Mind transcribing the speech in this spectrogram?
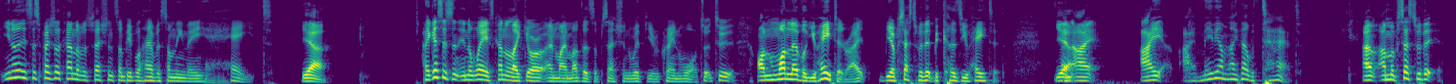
you know it's a special kind of obsession some people have with something they hate. Yeah. I guess it's in, in a way it's kind of like your and my mother's obsession with the Ukraine war. To to on one level you hate it, right? You're obsessed with it because you hate it. Yeah. And I I I maybe I'm like that with Tat. I'm I'm obsessed with it.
